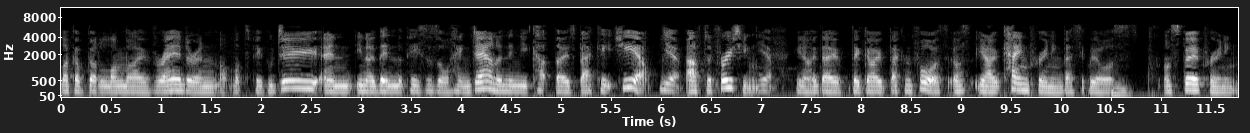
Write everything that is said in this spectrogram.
like I've got along my veranda and lots of people do, and you know then the pieces all hang down and then you cut those back each year Yeah. after fruiting. Yeah. You know they they go back and forth, or, you know cane pruning basically, or s or spur pruning.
